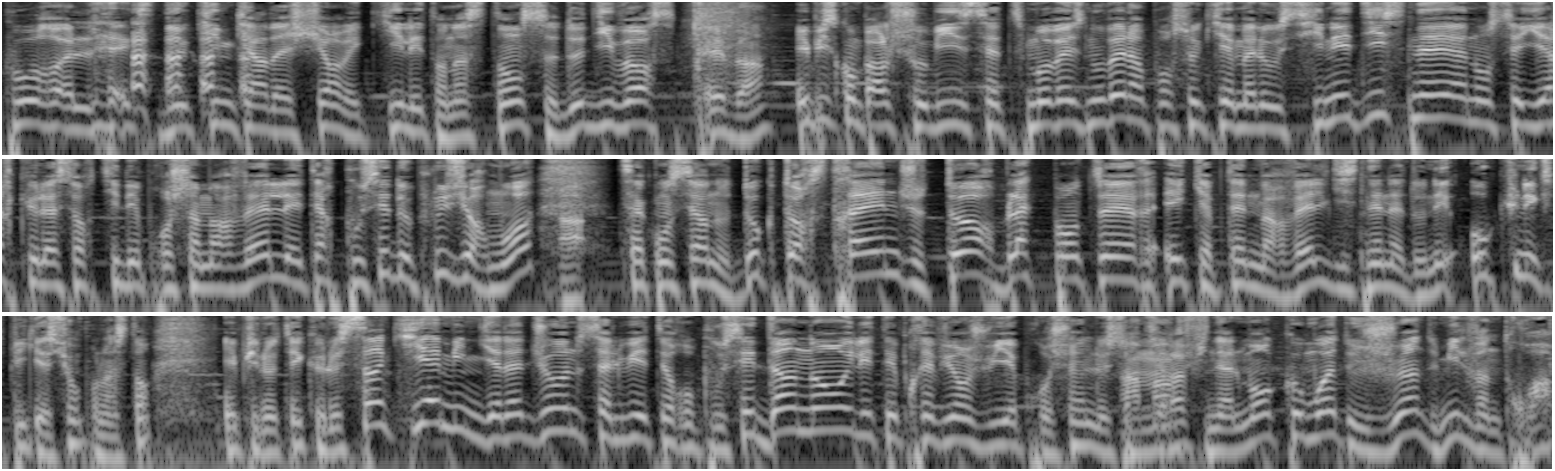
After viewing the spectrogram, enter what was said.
pour l'ex de Kim Kardashian avec qui il est en instance de divorce. Eh ben. Et puisqu'on parle showbiz, cette mauvaise nouvelle hein, pour ceux qui aiment aller au ciné, Disney a annoncé hier que la sortie des prochains Marvel a été repoussée de plusieurs mois. Ah. Ça concerne Doctor Strange, Thor, Black Panther et Captain Marvel. Disney n'a donné aucune explication pour l'instant. Et puis notez que le cinquième Indiana Jones, ça lui a été repoussé d'un an. Il était prévu en juillet prochain. Il ne sortira mince. finalement qu'au mois de juin 2023.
